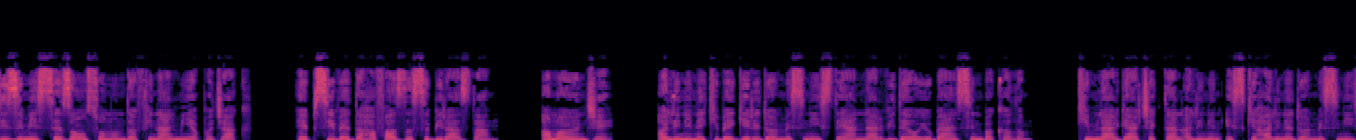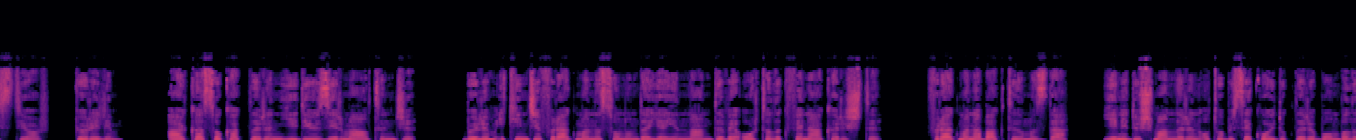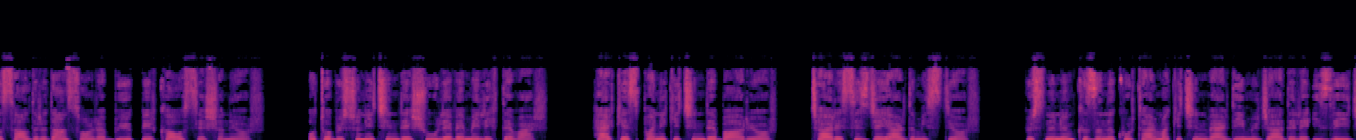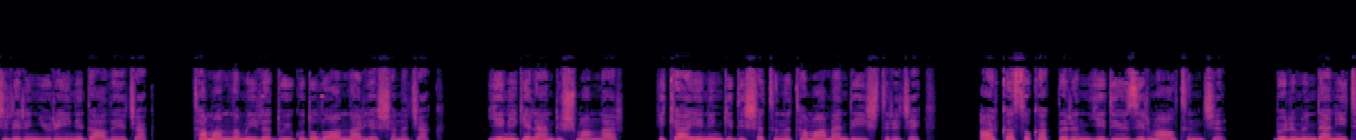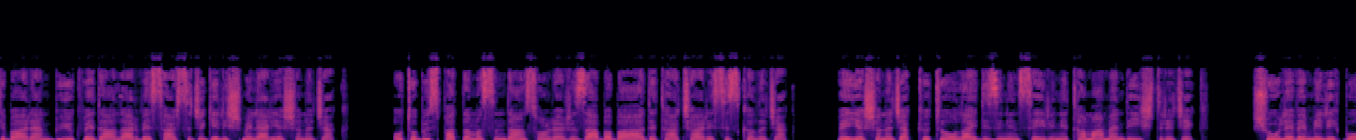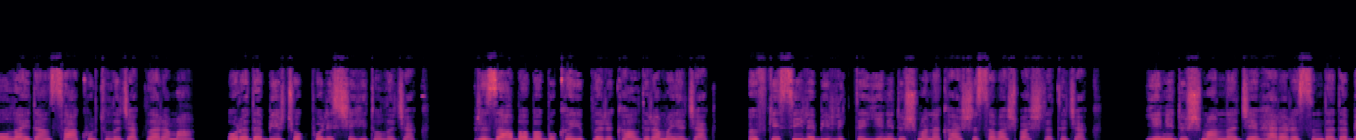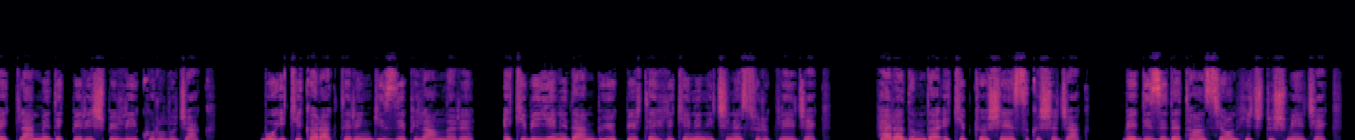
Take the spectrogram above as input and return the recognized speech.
Dizimiz sezon sonunda final mi yapacak? Hepsi ve daha fazlası birazdan. Ama önce, Ali'nin ekibe geri dönmesini isteyenler videoyu beğensin bakalım. Kimler gerçekten Ali'nin eski haline dönmesini istiyor? Görelim. Arka Sokakların 726. Bölüm 2. fragmanı sonunda yayınlandı ve ortalık fena karıştı. Fragmana baktığımızda, yeni düşmanların otobüse koydukları bombalı saldırıdan sonra büyük bir kaos yaşanıyor. Otobüsün içinde Şule ve Melih de var. Herkes panik içinde bağırıyor, çaresizce yardım istiyor. Hüsnü'nün kızını kurtarmak için verdiği mücadele izleyicilerin yüreğini dağlayacak. Tam anlamıyla duygu dolu anlar yaşanacak. Yeni gelen düşmanlar, hikayenin gidişatını tamamen değiştirecek. Arka Sokakların 726. bölümünden itibaren büyük vedalar ve sarsıcı gelişmeler yaşanacak. Otobüs patlamasından sonra Rıza Baba adeta çaresiz kalacak ve yaşanacak kötü olay dizinin seyrini tamamen değiştirecek. Şule ve Melih bu olaydan sağ kurtulacaklar ama, orada birçok polis şehit olacak. Rıza Baba bu kayıpları kaldıramayacak, öfkesiyle birlikte yeni düşmana karşı savaş başlatacak. Yeni düşmanla Cevher arasında da beklenmedik bir işbirliği kurulacak. Bu iki karakterin gizli planları, ekibi yeniden büyük bir tehlikenin içine sürükleyecek. Her adımda ekip köşeye sıkışacak ve dizide tansiyon hiç düşmeyecek.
